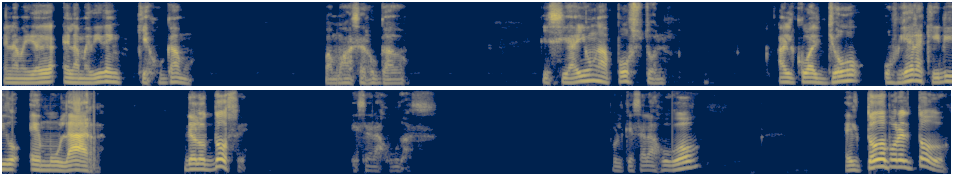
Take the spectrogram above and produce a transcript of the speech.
en la medida en, la medida en que juzgamos, vamos a ser juzgados. Y si hay un apóstol al cual yo hubiera querido emular de los doce, ese era Judas porque se la jugó el todo por el todo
